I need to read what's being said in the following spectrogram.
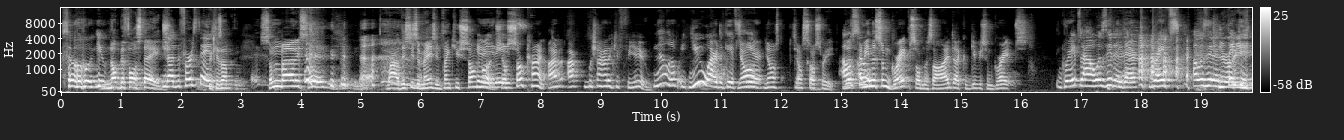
So you not, before stage. Not before stage. because I'm. Somebody said. wow, this is amazing. Thank you so Here much. You're so kind. I, I wish I had a gift for you. no, no, you are the gift You're, here. you're, you're so sweet. There's- Also- I mean, there's some grapes on the side. I could give you some grapes. Grapes, I was eating there. Grapes, I was eating. You Thank already- you.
